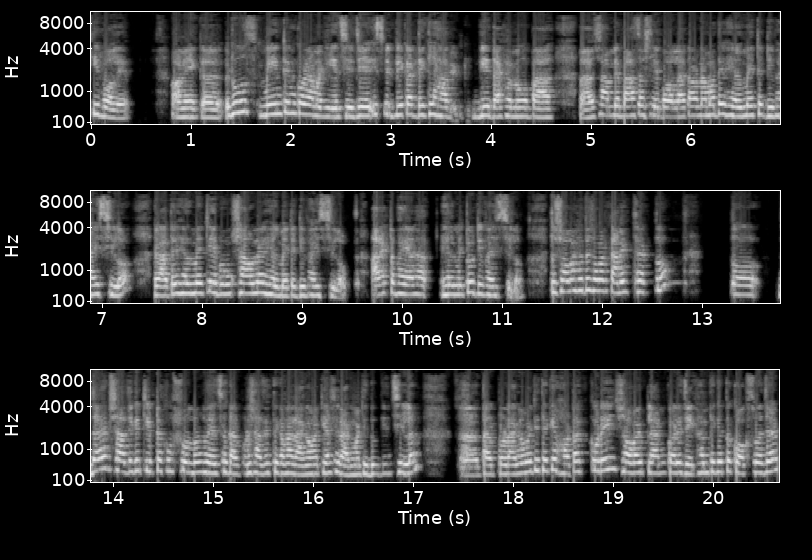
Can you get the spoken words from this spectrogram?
কি বলে? অনেক রুলস মেনটেন করে আমরা গিয়েছি যে স্পিড ব্রেকার দেখলে হাত দিয়ে দেখানো বা সামনে বাস আসলে বলা। কারণ আমাদের হেলমেটের ডিভাইস ছিল, রাতের হেলমেটে এবং শাওনের হেলমেটের ডিভাইস ছিল। আরেকটা ভাইয়ার হেলমেটেও ডিভাইস ছিল। তো সবার সাথে সবার কানেক্ট থাকতো। তো যাই হোক সাজেকের ট্রিপটা খুব সুন্দর হয়েছে। তারপর সাজেক থেকে আমরা রাঙামাটি আসি রাঙামাটি দুদিন ছিলাম। তারপর রাঙামাটি থেকে হঠাৎ করেই সবাই প্ল্যান করে যে এখান থেকে তো কক্সবাজার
